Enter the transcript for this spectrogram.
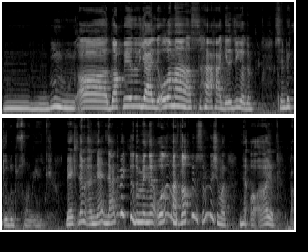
Hmm, Aa Dark Vader geldi. Olamaz. Ha ha geleceği gördüm. Seni bekliyordum Sonic. Bekleme. Ne, nerede bekliyordun beni? Olamaz. Dark Vader senin de işin var. Ne? Hayır. Bak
